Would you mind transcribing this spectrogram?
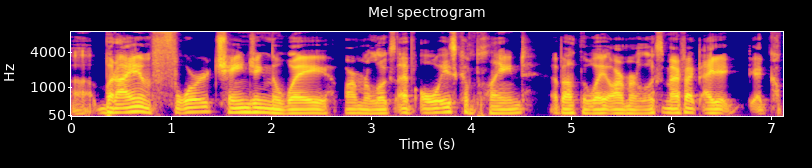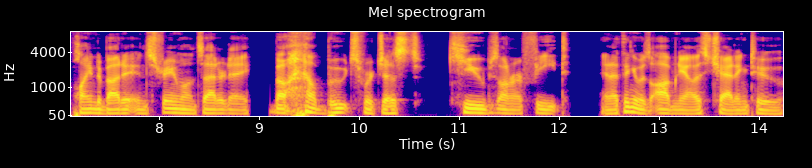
Uh, but I am for changing the way armor looks. I've always complained about the way armor looks. Matter of fact, I, I complained about it in stream on Saturday about how boots were just cubes on our feet. And I think it was Omni I was chatting to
